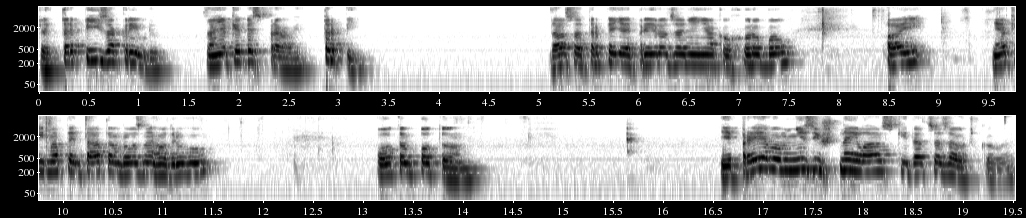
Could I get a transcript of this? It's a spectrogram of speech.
Že trpí za krivdu za nejaké bezprávie. Trpí. Dá sa trpeť aj prirodzene nejakou chorobou, aj nejakým atentátom rôzneho druhu. O tom potom. Je prejavom nezištnej lásky dať sa zaočkovať.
